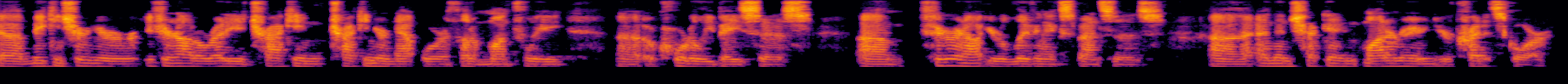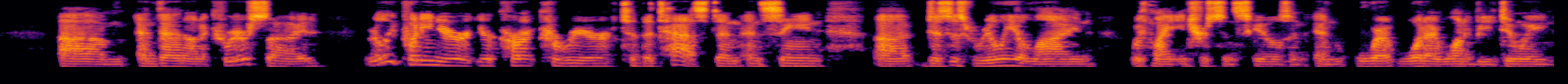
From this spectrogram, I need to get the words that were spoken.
uh, making sure you're if you're not already tracking tracking your net worth on a monthly uh, or quarterly basis um, figuring out your living expenses, uh, and then checking, monitoring your credit score. Um, and then on a career side, really putting your, your current career to the test and, and seeing, uh, does this really align with my interests and skills and, and wh- what I want to be doing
